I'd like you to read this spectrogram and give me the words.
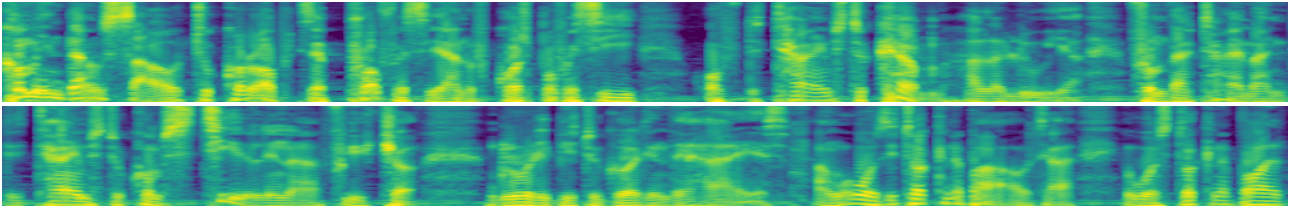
coming down south to corrupt. It's a prophecy, and of course, prophecy of the times to come. Hallelujah. From that time and the times to come still in our future. Glory be to God in the highest. And what was he talking about? Uh, he was talking about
